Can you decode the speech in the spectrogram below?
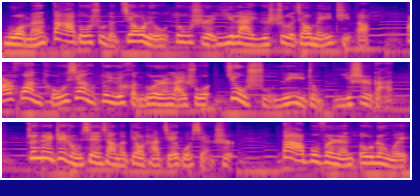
我们大多数的交流都是依赖于社交媒体的，而换头像对于很多人来说就属于一种仪式感。针对这种现象的调查结果显示，大部分人都认为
